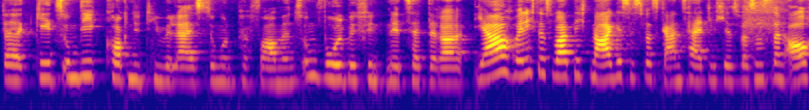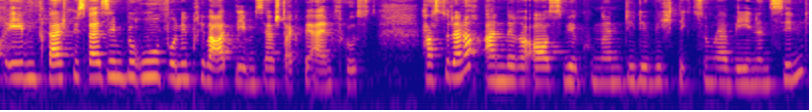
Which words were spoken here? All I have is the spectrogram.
Da geht es um die kognitive Leistung und Performance, um Wohlbefinden etc. Ja, auch wenn ich das Wort nicht mag, es ist was ganzheitliches, was uns dann auch eben beispielsweise im Beruf und im Privatleben sehr stark beeinflusst. Hast du da noch andere Auswirkungen, die dir wichtig zum Erwähnen sind?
